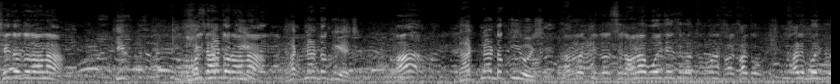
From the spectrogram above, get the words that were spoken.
সেটা তো রানা কি? সিদ্ধার্থ ঘটনাটা রানা। কি? ঘটনাটা কি আছে? হ্যাঁ? ঘটনাটা কি হয়েছে? আমরা কি বলছে খালি বলছে।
